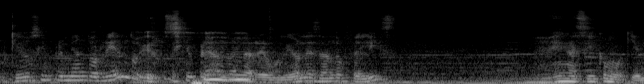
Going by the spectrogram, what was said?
porque yo siempre me ando riendo, yo siempre ando en las reuniones ando feliz. Me ven así como quien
